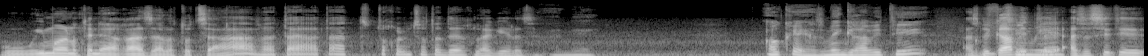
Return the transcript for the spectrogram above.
הוא, אם הוא היה נותן הערה זה על התוצאה, ואתה אתה, אתה, אתה יכול למצוא את הדרך להגיע לזה. אני... אוקיי, אז מגרביטי? אז בגרביטי, ל... אז עשיתי,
